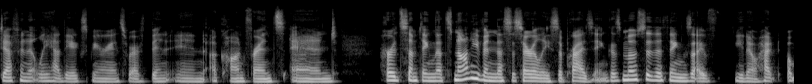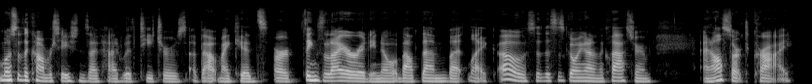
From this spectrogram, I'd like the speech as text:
definitely had the experience where I've been in a conference and heard something that's not even necessarily surprising because most of the things I've, you know, had most of the conversations I've had with teachers about my kids are things that I already know about them, but like, oh, so this is going on in the classroom. And I'll start to cry.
